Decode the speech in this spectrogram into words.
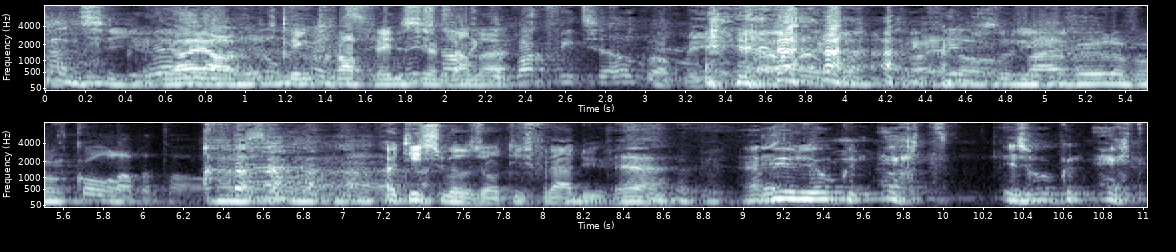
Fancy. Ja, ja, het klinkt wat fancier snap dan... ik de eh, bakfietsen ook wat meer. Ga je dan 5 euro voor een cola betalen. het is wel zo, het is vrij duur. Ja. Hebben jullie ook een echt, is er ook een echt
